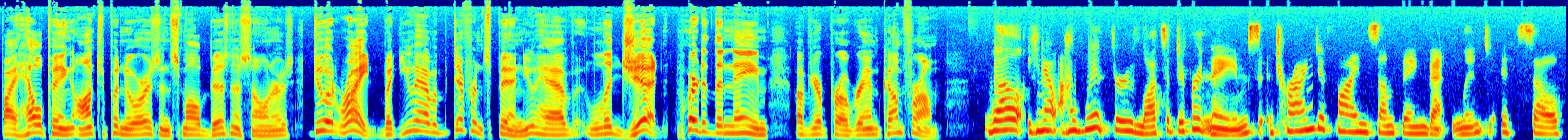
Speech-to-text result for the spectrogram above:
by helping entrepreneurs and small business owners do it right. But you have a different spin. You have legit. Where did the name of your program come from? Well, you know, I went through lots of different names trying to find something that lent itself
